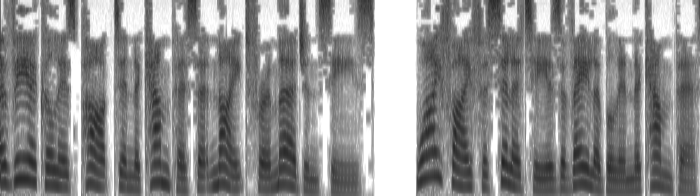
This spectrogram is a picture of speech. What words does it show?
A vehicle is parked in the campus at night for emergencies. Wi-Fi facility is available in the campus.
